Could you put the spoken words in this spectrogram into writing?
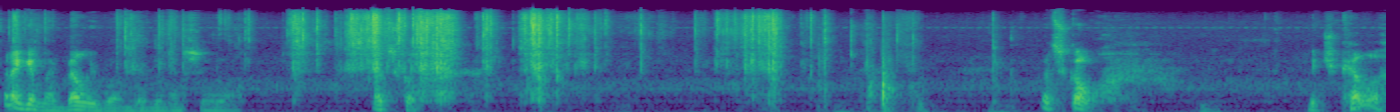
And I get my belly rubbed every once in a while. Let's go. Let's go. Mitch Keller.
